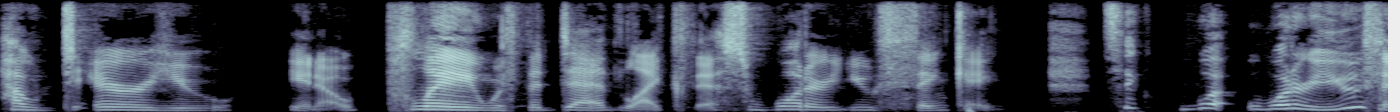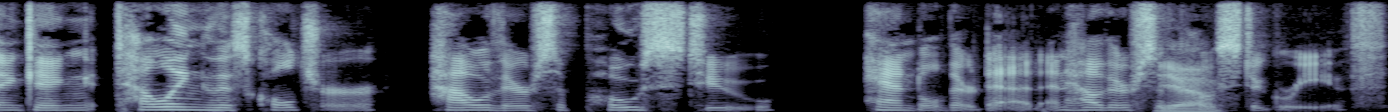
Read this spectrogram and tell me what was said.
How dare you, you know, play with the dead like this? What are you thinking? It's like, what, what are you thinking telling this culture how they're supposed to handle their dead and how they're supposed yeah. to grieve?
